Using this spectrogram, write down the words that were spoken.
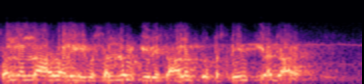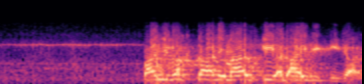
صلی اللہ علیہ وسلم کی رسالت کو تسلیم کیا جائے۔ پانچ وقت نماز کی ادائیگی کی جائے۔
